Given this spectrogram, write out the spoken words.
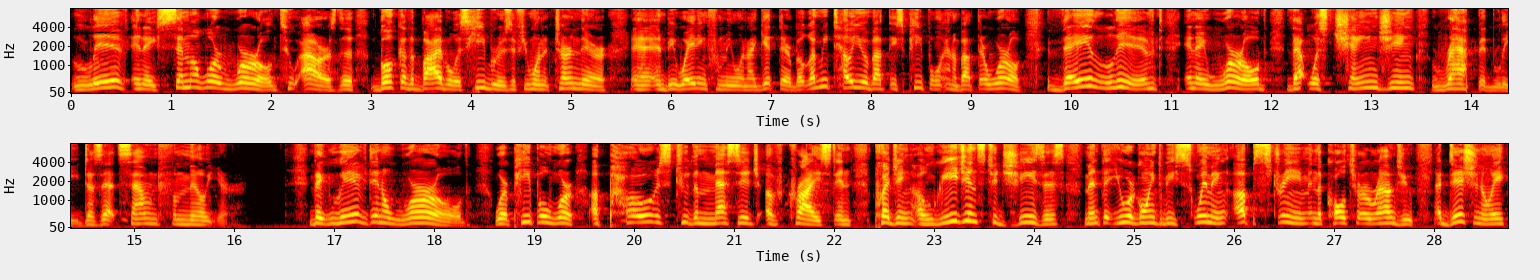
live in a similar world to ours. The book of the Bible is Hebrews, if you want to turn there and, be waiting for me when I get there. But let me tell you about these people and about their world. They lived in a world that was changing rapidly. Does that sound familiar? They lived in a world where people were opposed to the message of Christ, and pledging allegiance to Jesus meant that you were going to be swimming upstream in the culture around you. Additionally,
